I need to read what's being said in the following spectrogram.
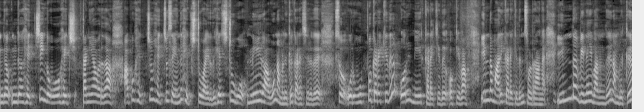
இங்கே இங்கே ஹெச் இங்கே ஓஹெச் தனியாக வருதா? அப்போ ஹெச்சும் ஹெச்சும் சேர்ந்து ஹெச் டூ ஆயிடுது ஹெச் டூ ஓ நீராகவும் நம்மளுக்கு கிடைச்சிருது. ஸோ ஒரு உப்பு கிடைக்கிது ஒரு நீர் கிடைக்கிது. ஓகேவா இந்த மாதிரி கிடைக்குதுன்னு சொல்கிறாங்க இந்த வினை வந்து நம்மளுக்கு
